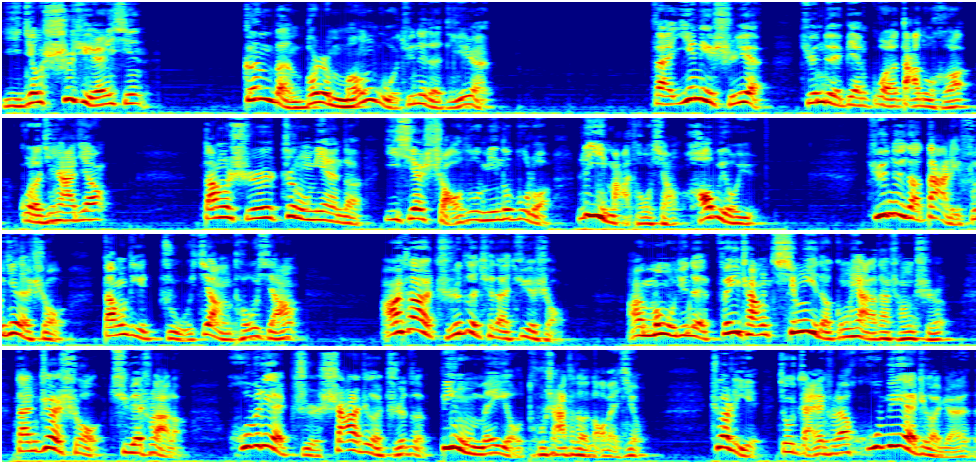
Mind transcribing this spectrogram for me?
已经失去人心，根本不是蒙古军队的敌人。在阴历十月，军队便过了大渡河，过了金沙江。当时正面的一些少数民族部落立马投降，毫不犹豫。军队到大理附近的时候，当地主将投降，而他的侄子却在据守。而蒙古军队非常轻易的攻下了他城池，但这时候区别出来了，忽必烈只杀了这个侄子，并没有屠杀他的老百姓，这里就展现出来忽必烈这个人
